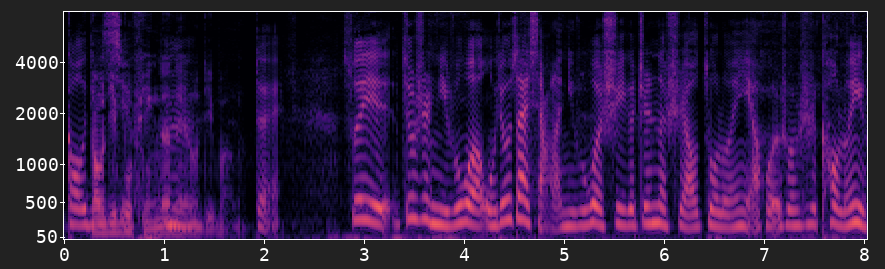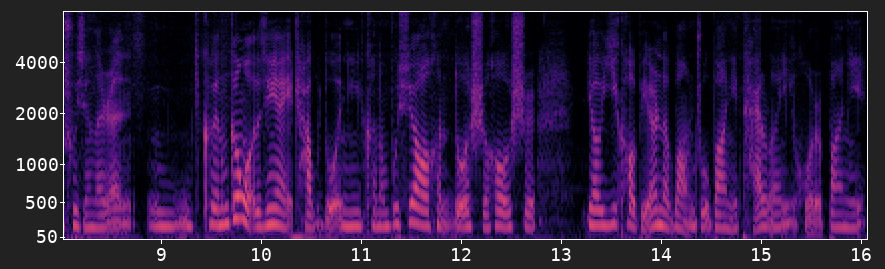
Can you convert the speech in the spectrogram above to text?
高高低不平的那种地方的。对，所以就是你如果我就在想了，你如果是一个真的是要坐轮椅啊，或者说是靠轮椅出行的人，你可能跟我的经验也差不多，你可能不需要很多时候是。要依靠别人的帮助，帮你抬轮椅或者帮你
